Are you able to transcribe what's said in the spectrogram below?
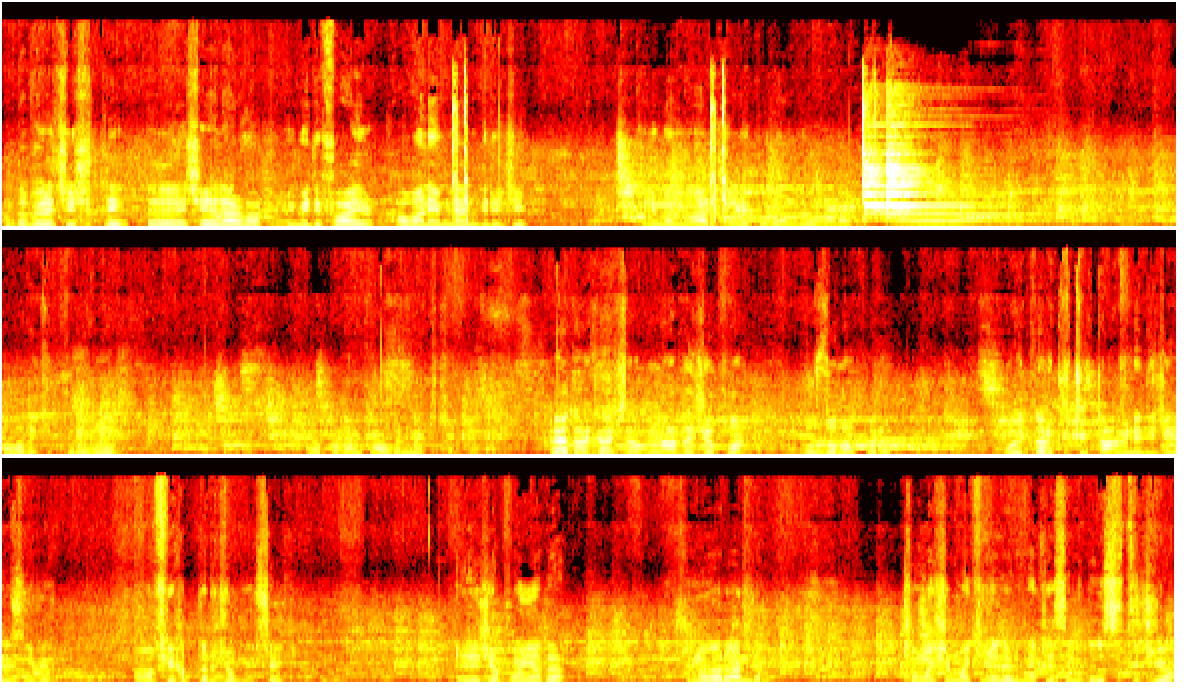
Burada böyle çeşitli e, şeyler var. Humidifier, hava nemlendirici. Klimanın haricinde kullanılıyor bunlar. Havadaki kuruluğu ortadan kaldırmak için. Evet arkadaşlar bunlar da Japon buzdolapları. Boyutları küçük tahmin edeceğiniz gibi. Ama fiyatları çok yüksek. Ee, Japonya'da şunu öğrendim. Çamaşır makinelerinde kesinlikle ısıtıcı yok.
